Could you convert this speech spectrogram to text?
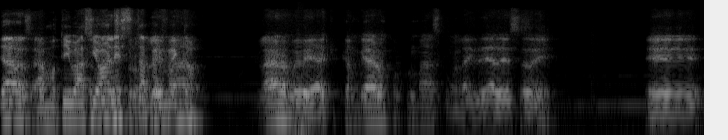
Ya, o sea. La motivación está perfecto Claro, güey, hay que cambiar un poco más como la idea de eso de, de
